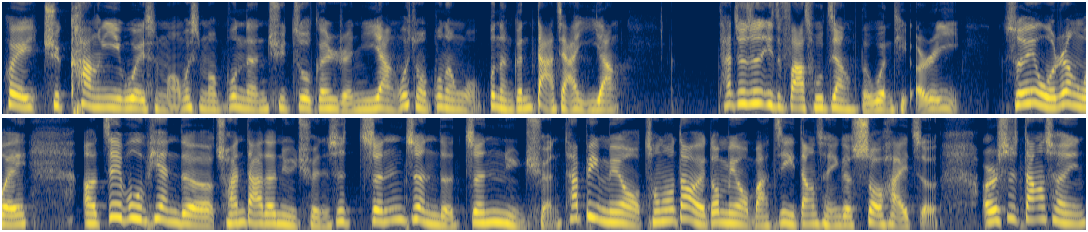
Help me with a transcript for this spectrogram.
会去抗议为什么，为什么不能去做跟人一样，为什么不能我不能跟大家一样？她就是一直发出这样的问题而已。所以我认为，呃，这部片的传达的女权是真正的真女权，她并没有从头到尾都没有把自己当成一个受害者，而是当成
